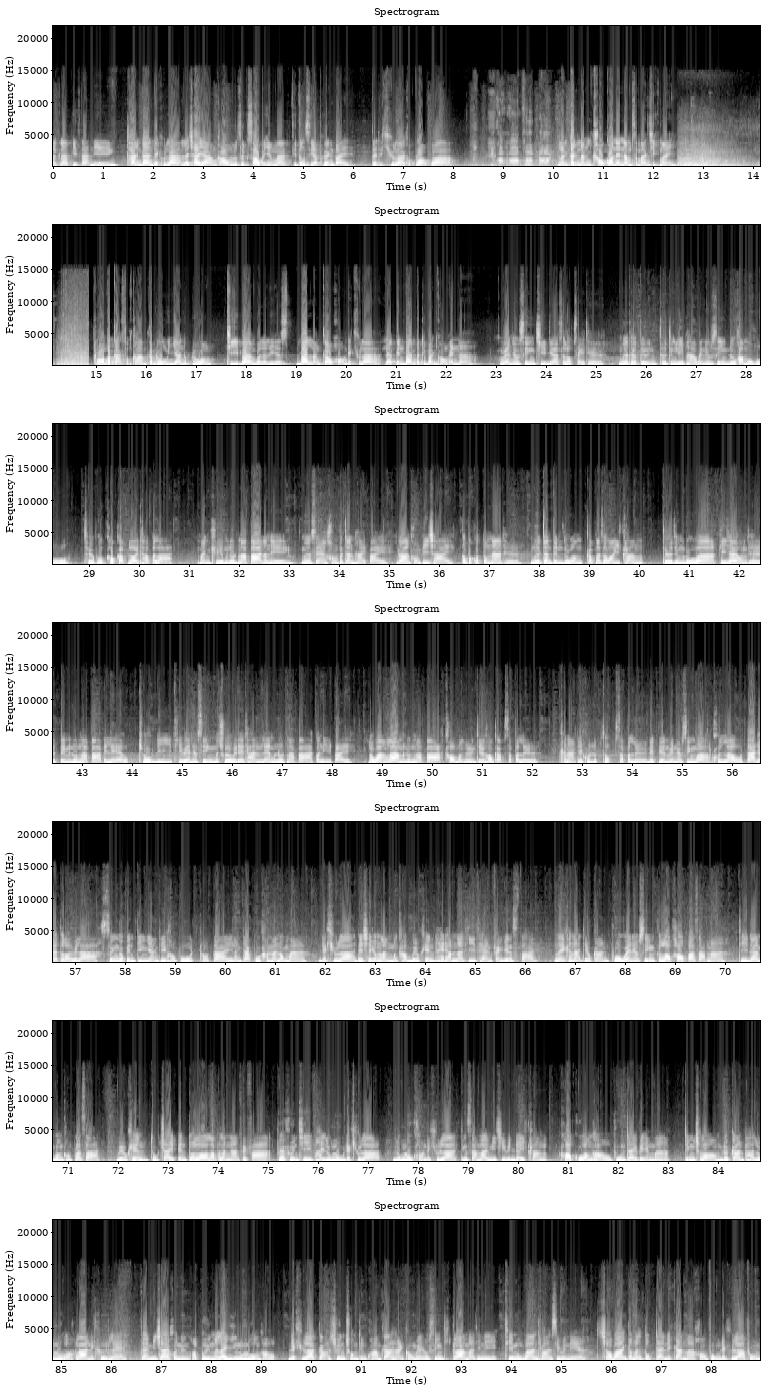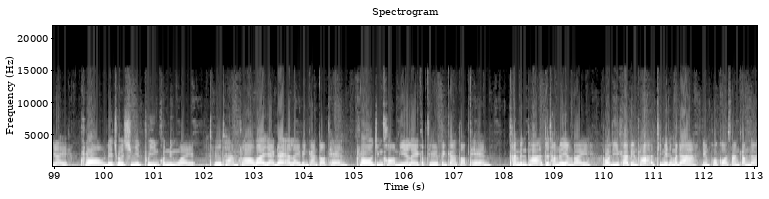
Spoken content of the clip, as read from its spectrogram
นักล่าปีศาจนี่เอง ทางด้านเดคูล่าและชายาของเขารู้สึกเศร้าเป็นอย่างมากที่ต้องเสียเพื่อนไป แต่เดคูล่าก็ปลอบว่า เดี๋ยวข้าหาเพิ่มได้ หลังจากนั้นเขาก็แนะนำสมาชิกใหม่ พร้อมประกาศสงครามกับดวงวิญญาณทุกดวง ที่บ้านวาลาเลียส บ้านหลังเก่าของเดคิล่าและเป็นบ้านปัจจุบันของแอนนาแวนเฮลซิงฉีดยาสลบใส่เธอ เมื่อเธอตื่น เธอจึงรีบหาแวนเฮลซิงด้วยความโมโห เธอพบเข้ากับรอยเท้าประหลาด มันคือมนุษย์หมาป่านั่นเอง เมื่อแสงของพระจันทร์หายไป ร่างของพี่ชายก็ปรากฏตรงหน้าเธอ เมื่อจันทร์เต็มดวงกลับมาสว่างอีกครั้ง เธอจึงรู้ว่าพี่ชายของเธอเป็นมนุษย์หมาป่าไปแล้ว โชคดีที่แวนเฮลซิงมาช่วยไว้ได้ทัน และมนุษย์หมาป่าก็หนีไป ระหว่างล่ามนุษย์หมาป่าเขาบังเอิญเจอเข้ากับสับเปลอ ขณะที่ขุดหลุมศพสับปเปลอได้เตือนเวนเนลซิงว่า คนเราตายได้ตลอดเวลา ซึ่งก็เป็นจริงอย่างที่เขาพูด เขาตายหลังจากพูดคำนั้นออกมาเดคิล่าได้ใช้กำลังบังคับเวลเคนให้ทำหน้าที่แทนแฟรงเกนสไตน์ในขณะเดียวกันพวกแวนเนลซิงก็ลอบเข้าปราสาทมา ที่ด้านบนของปราสาท เวลเคนถูกใช้เป็นตัวล่อรับพลังงานไฟฟ้า เพื่อคืนชีพให้ลูกๆเดคิล่าลูกๆของเดคิล่าจึงสามารถมีชีวิตได้อีกครั้ง ครอบครัวของเขาภูมิใจเป็นอย่างมาก จึงฉลองด้วยการพาลูกๆออกล่าในคืนแรก แต่มีชายคนหนึ่งเอาปืนมาไล่ยิงลูกๆของเขาเดคิล่ากล่าวชื่นชมถึงความกล้าหาญของแมนเฮลซิงที่กล้ามาที่นี่ ที่หมู่บ้านทรานซิลเวเนีย ชาวบ้านกำลังตกใจในการมาของฝูงเดคิล่าฝูงใหญ่ คลอลได้ช่วยชีวิตผู้หญิงคนหนึ่งไว้ เธอถามคลอว่าอยากได้อะไรเป็นการตอบแทน คลอจึงขอมีอะไรกับเธอเป็นการตอบแทน ท่านเป็นพระจะทำได้อย่างไร พอดีข้าเป็นพระที่ไม่ธรรมดายังพอก่อสร้างกรรมได้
